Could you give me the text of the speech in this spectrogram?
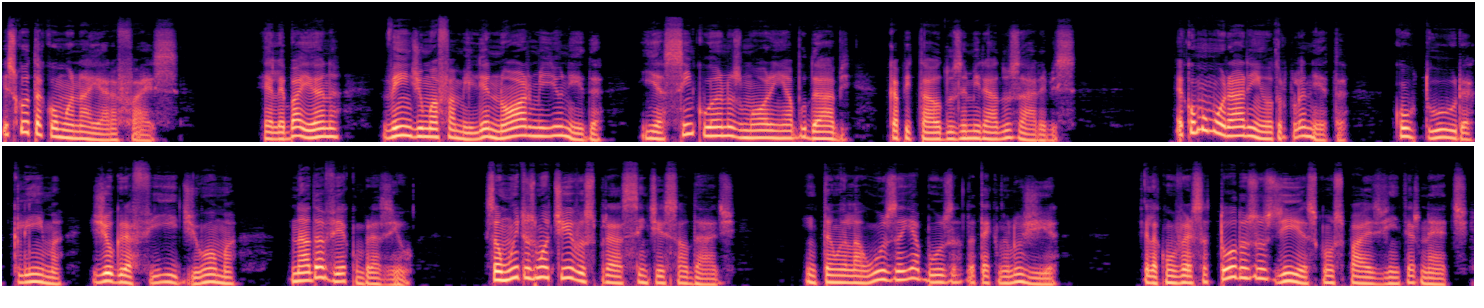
Escuta como a Nayara faz. Ela é baiana, vem de uma família enorme e unida, e há cinco anos mora em Abu Dhabi, capital dos Emirados Árabes. É como morar em outro planeta. Cultura, clima, geografia, idioma, nada a ver com o Brasil. São muitos motivos para sentir saudade. Então ela usa e abusa da tecnologia. Ela conversa todos os dias com os pais via internet,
